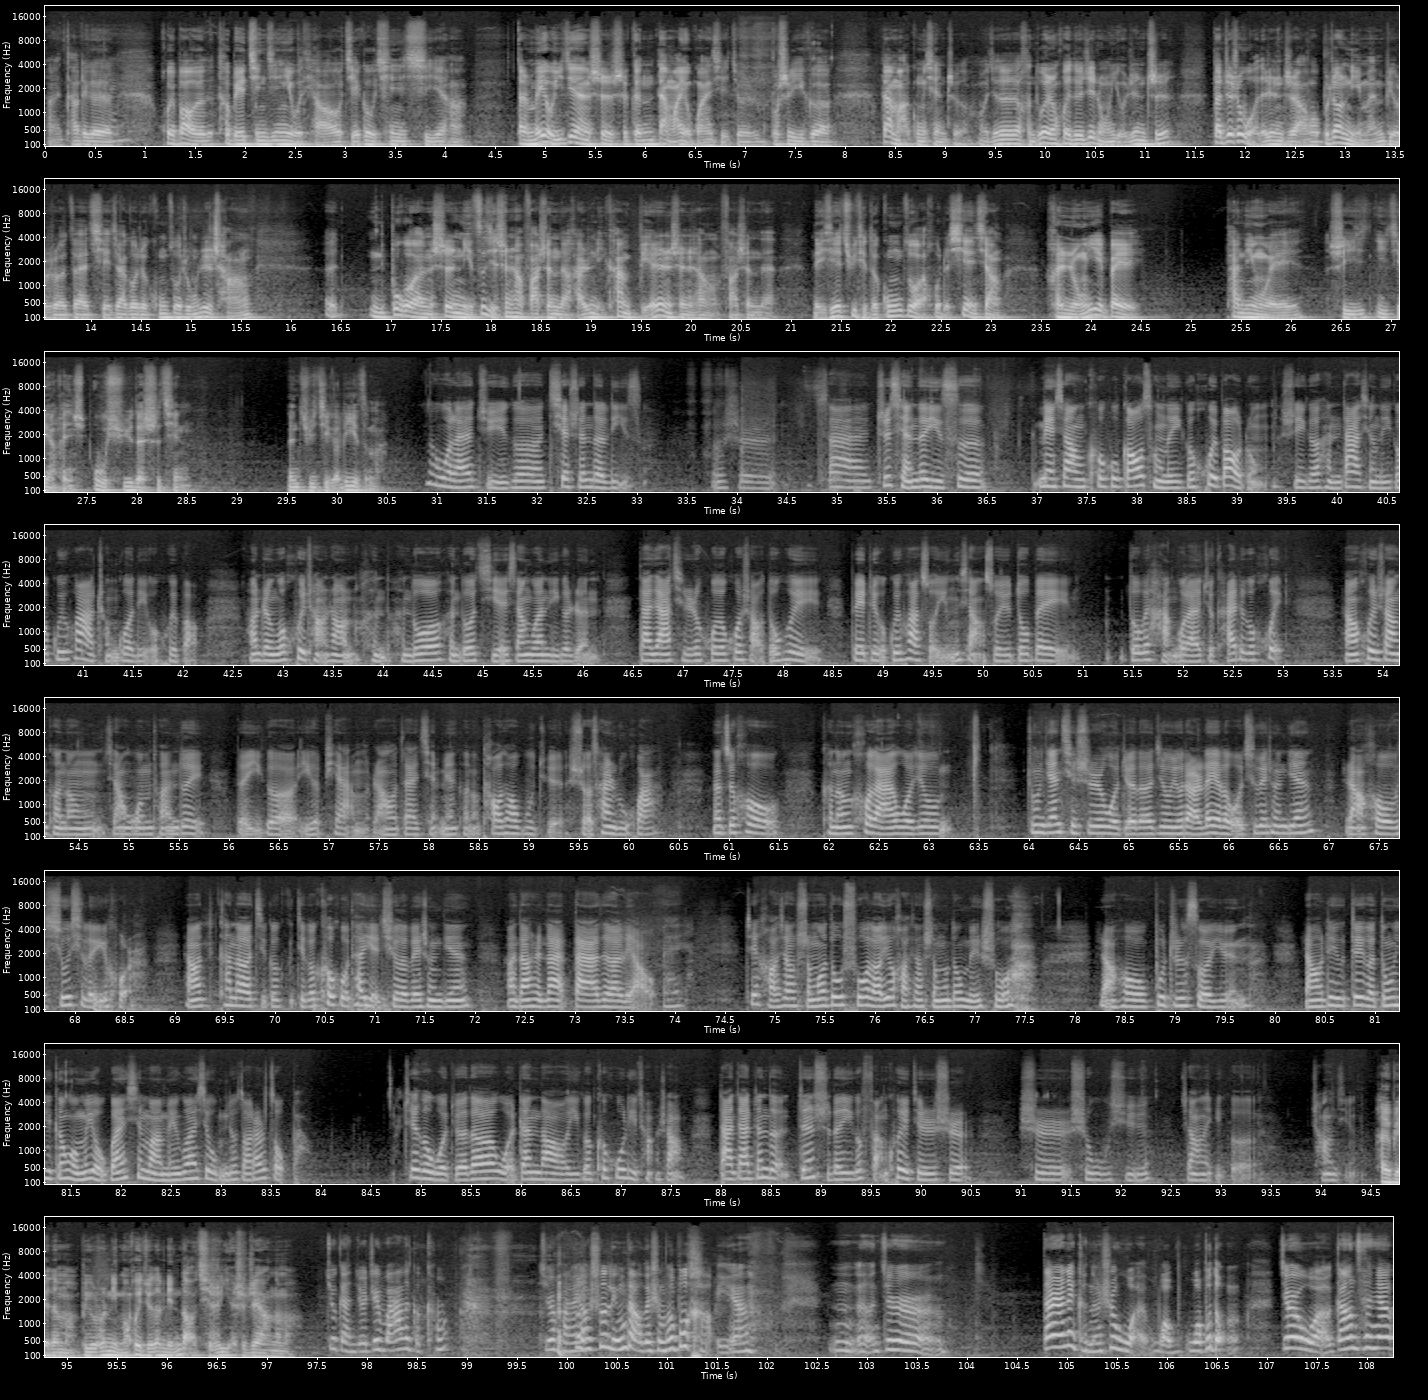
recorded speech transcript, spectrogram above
啊，他这个。汇报特别井井有条，结构清晰哈，但是没有一件事是跟代码有关系，就是不是一个代码贡献者。我觉得很多人会对这种有认知，但这是我的认知啊，我不知道你们，比如说在企业架构这个工作中，日常，呃，你不管是你自己身上发生的，还是你看别人身上发生的，哪些具体的工作或者现象，很容易被判定为是一一件很务虚的事情，能举几个例子吗？那我来举一个切身的例子，就是在之前的一次面向客户高层的一个汇报中，是一个很大型的一个规划成果的一个汇报。然后整个会场上很很多很多企业相关的一个人，大家其实或多或少都会被这个规划所影响，所以都被都被喊过来去开这个会。然后会上可能像我们团队的一个一个 PM，然后在前面可能滔滔不绝、舌灿如花。那最后可能后来我就中间其实我觉得就有点累了，我去卫生间，然后休息了一会儿。然后看到几个几个客户，他也去了卫生间。然后当时大大家就在聊，哎，这好像什么都说了，又好像什么都没说，然后不知所云。然后这个这个东西跟我们有关系吗？没关系，我们就早点走吧。这个我觉得我站到一个客户立场上，大家真的真实的一个反馈其实是是是无需这样的一个场景。还有别的吗？比如说你们会觉得领导其实也是这样的吗？就感觉这挖了个坑，就是好像要说领导的什么不好一样。嗯嗯，就是，当然那可能是我我我不懂，就是我刚参加。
